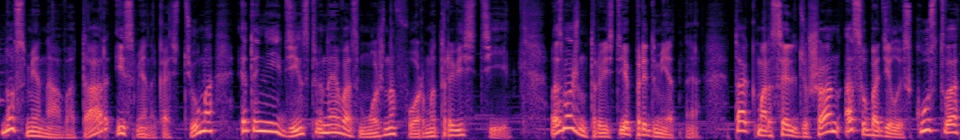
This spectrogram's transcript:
Но смена аватар и смена костюма – это не единственная, возможно, форма травестии. Возможно, травестия предметная. Так Марсель Дюшан освободил искусство,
